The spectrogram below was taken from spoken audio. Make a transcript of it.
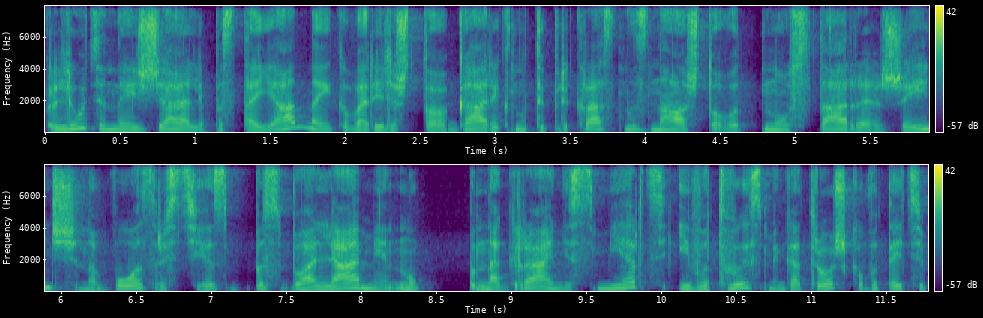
люди наезжали постоянно и говорили, что Гарик, ну ты прекрасно знал, что вот, ну, старая женщина в возрасте с, с болями, ну, на грани смерти, и вот вы с Мегатрошкой вот эти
